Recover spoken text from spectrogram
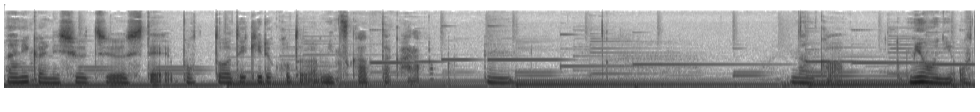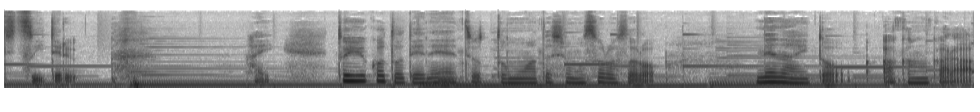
何かに集中して没頭できることが見つかったから。うん。なんか妙に落ち着いてる。はい。ということでねちょっともう私もそろそろ寝ないとあかんから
